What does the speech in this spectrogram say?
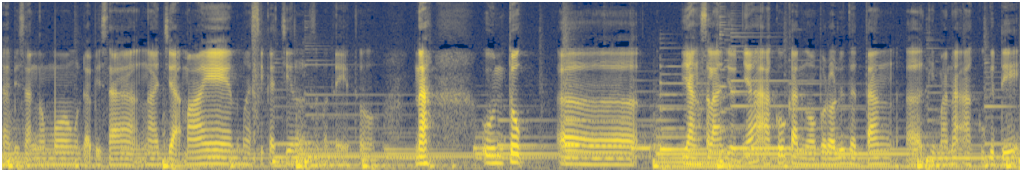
udah bisa ngomong udah bisa ngajak main masih kecil seperti itu. Nah untuk uh, yang selanjutnya aku akan ngobrolin tentang uh, gimana aku gede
